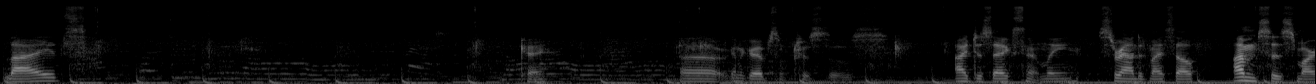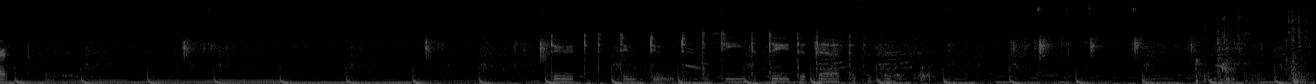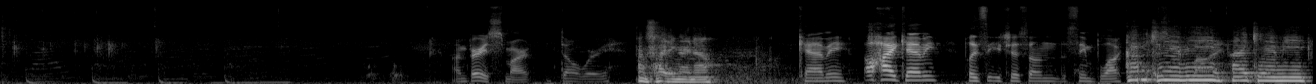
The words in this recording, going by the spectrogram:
lights. Okay. Uh, we're gonna grab some crystals. I just accidentally surrounded myself. I'm so smart. I'm very smart. Don't worry. I'm fighting right now. Cammy. Oh, hi, Cammy. Place the each us on the same block. Hi, Cammy. Hi, Cammy.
